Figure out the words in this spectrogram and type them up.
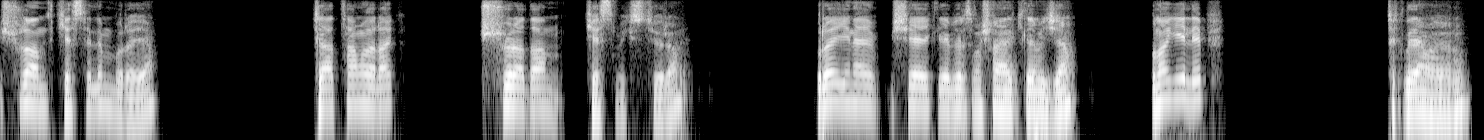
şuradan keselim burayı. Şöyle tam olarak şuradan kesmek istiyorum. Buraya yine bir şey ekleyebiliriz ama şu an eklemeyeceğim. Buna gelip tıklayamıyorum.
